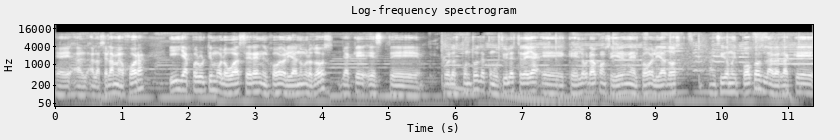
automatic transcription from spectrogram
eh, al, hacer la mejora. Y ya por último lo voy a hacer en el juego de habilidad número 2, ya que este pues los puntos de combustible estrella eh, que he logrado conseguir en el juego de habilidad 2 han sido muy pocos. La verdad que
